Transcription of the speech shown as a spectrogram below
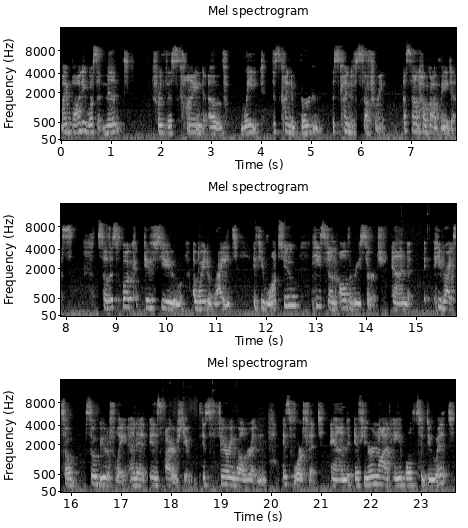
My body wasn't meant for this kind of weight, this kind of burden, this kind of suffering. That's not how God made us. So this book gives you a way to write if you want to. He's done all the research and he writes so so beautifully and it inspires you. It's very well written. It's worth it. And if you're not able to do it,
